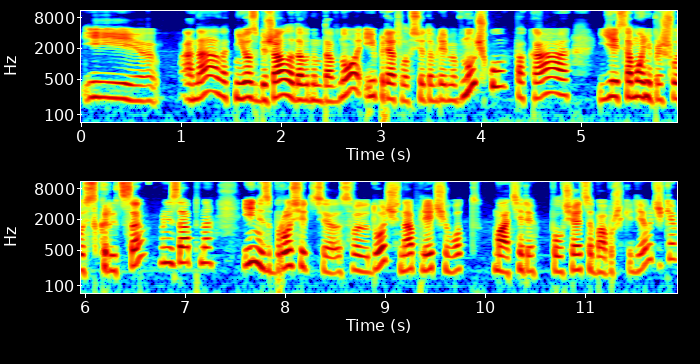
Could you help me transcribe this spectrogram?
И она от нее сбежала давным-давно и прятала все это время внучку, пока ей самой не пришлось скрыться внезапно и не сбросить э, свою дочь на плечи вот матери, получается, бабушки девочки.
